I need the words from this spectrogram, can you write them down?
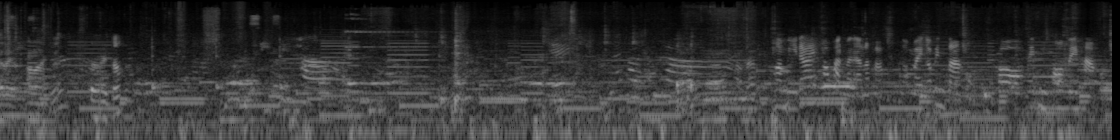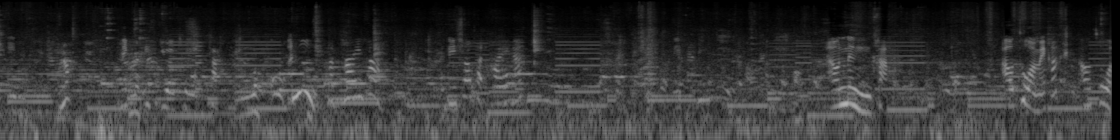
อะไรอะไรเนี่ยอะไรก็ค่ะเอ๊ะได้ค่ะลูกค้ามามีได้ข้าวผัดมาแล้วนะคะ ต่อไปก็เป็นตาของคุณพ่อให้คุณพ่อไปหาของกินเนาะ next is your turn ค่ะโอ้อันนี้ผัดไทยค่ะ ดีชอบผัดไทยนะ เอาหนึ่งค่ะ เอาถั่วไหมคะ เอาถั่ว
